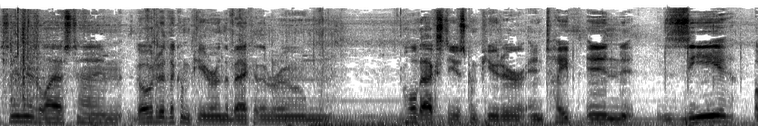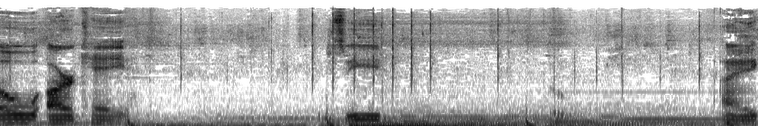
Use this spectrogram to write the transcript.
Same as last time. Go to the computer in the back of the room. Hold X to use computer and type in Z O R K. Z. I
